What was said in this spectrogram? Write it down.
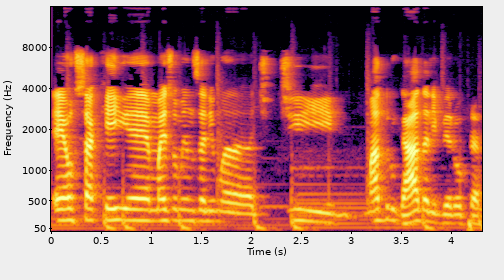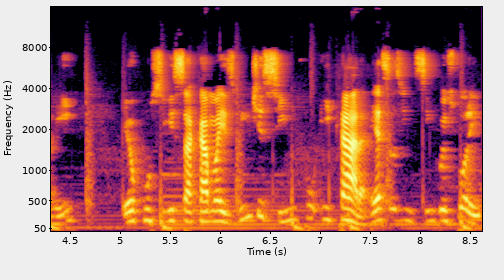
É, eu saquei é, mais ou menos ali uma. De, de madrugada liberou pra mim. Eu consegui sacar mais 25 e, cara, essas 25 eu estourei.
